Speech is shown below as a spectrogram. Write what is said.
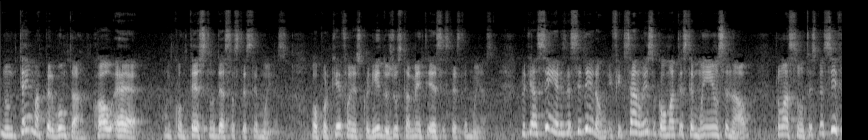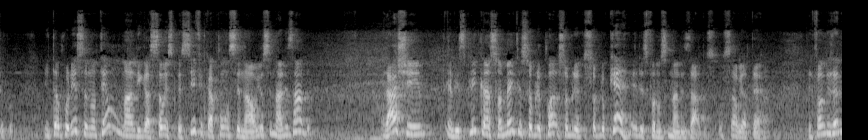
não tem uma pergunta qual é o contexto dessas testemunhas ou por que foram escolhidos justamente esses testemunhas. Porque assim eles decidiram e fixaram isso como uma testemunha e um sinal para um assunto específico. Então, por isso, não tem uma ligação específica com o sinal e o sinalizado. Rashi ele explica somente sobre, sobre, sobre o que eles foram sinalizados, o céu e a terra. Ele, falou, dizendo,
